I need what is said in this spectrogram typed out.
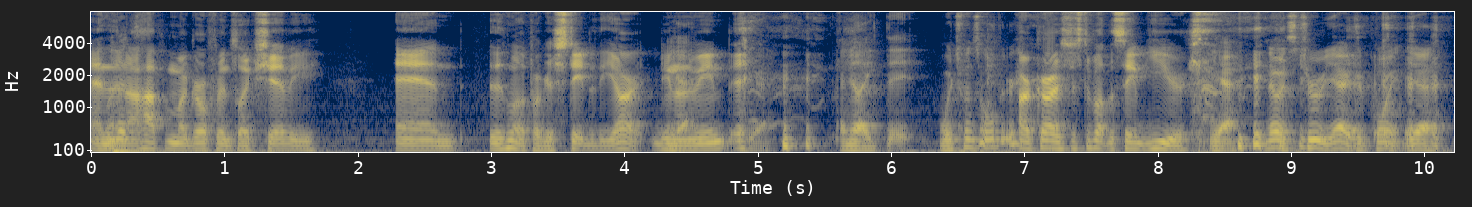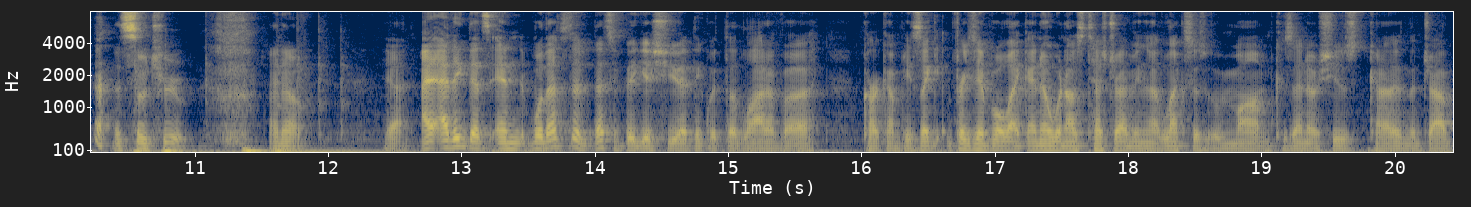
And Well, then I that's- hop in my girlfriend's like Chevy, and this motherfucker's state of the art. You know what I mean? Yeah. And you're like, which one's older? Our car is just about the same year. Yeah. No, it's true. Yeah, good point. Yeah, that's so true. I know. Yeah, I, I think that's and well, that's the that's a big issue. I think with a lot of uh, car companies. Like for example, like I know when I was test driving a Lexus with my mom because I know she was kind of in the job.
